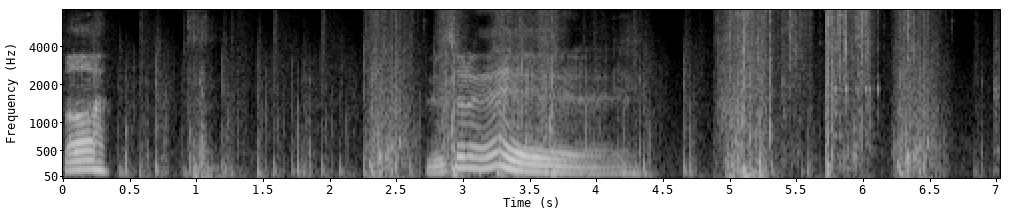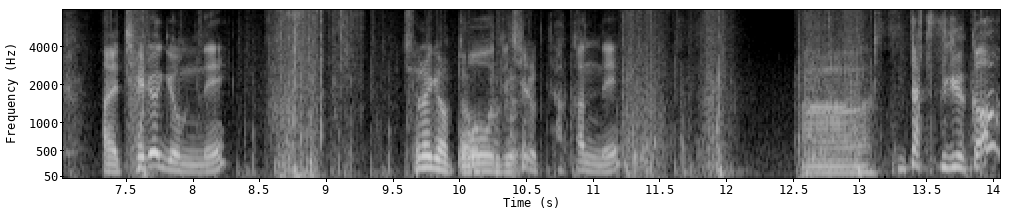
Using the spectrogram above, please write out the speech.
아 왜 저래 아 체력이 없네. 체력이 없다고 오, 내 그게- 체력 다 깠네. 아 진짜 죽일까?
